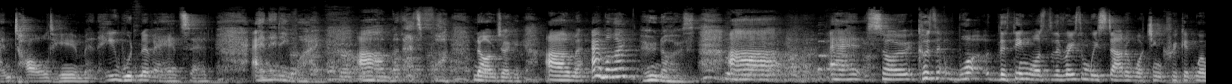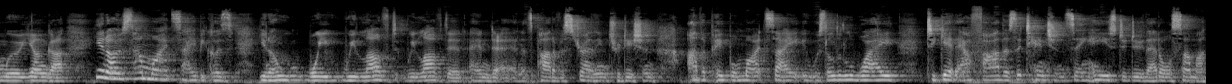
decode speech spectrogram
and told him, and he wouldn't have answered. And anyway, um, that's fine. No, I'm joking. Um, am I? Who knows? Uh, and so, because what the thing was, the reason we started watching cricket when we were younger, you know, some might say because you know we we loved we loved it, and and it's part of Australian tradition. Other people might say it was a little way to get our father's attention seeing he used to do that all summer.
